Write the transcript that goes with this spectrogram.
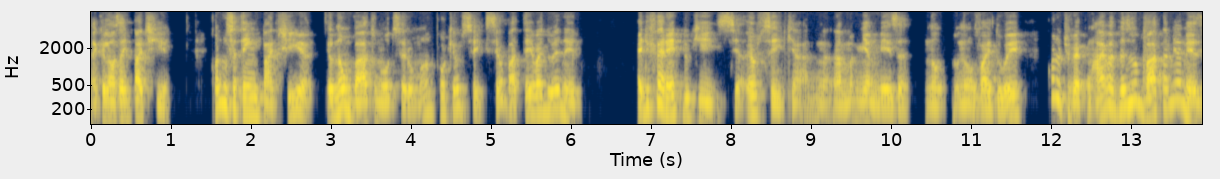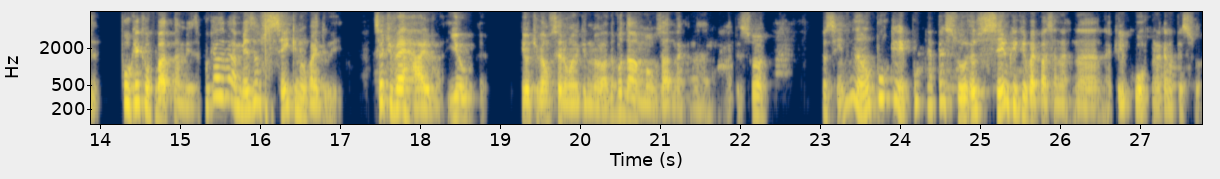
É aquele nosso empatia. Quando você tem empatia, eu não bato no outro ser humano porque eu sei que se eu bater, vai doer nele. É diferente do que se eu sei que a, a minha mesa não, não vai doer, quando eu tiver com raiva, às vezes eu bato na minha mesa. Por que, que eu bato na mesa? Porque a mesa eu sei que não vai doer. Se eu tiver raiva e eu, eu tiver um ser humano aqui do meu lado, eu vou dar uma mãozada na, na, na pessoa? Assim, não, por quê? Porque a pessoa, eu sei o que, que vai passar na, na, naquele corpo, naquela pessoa.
